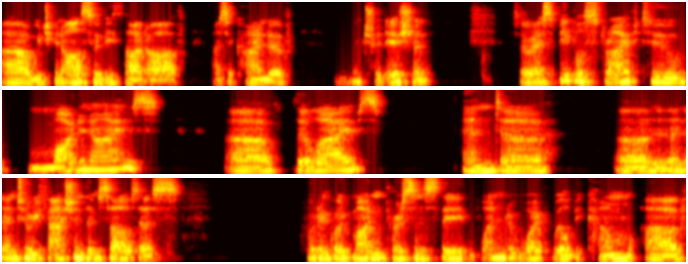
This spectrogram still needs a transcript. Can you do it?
uh, which can also be thought of as a kind of tradition. So, as people strive to modernize uh, their lives and, uh, uh and, and to refashion themselves as quote unquote modern persons, they wonder what will become of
